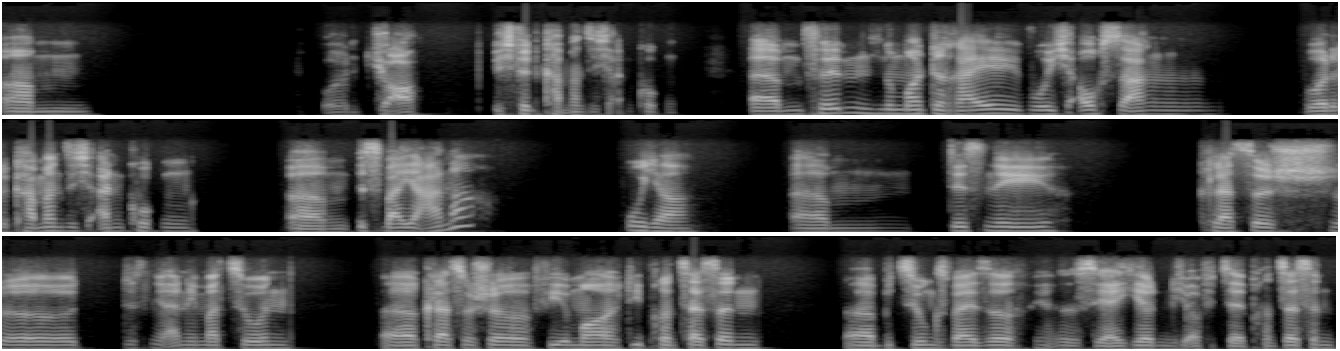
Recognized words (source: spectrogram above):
Ähm, und ja, ich finde, kann man sich angucken. Ähm, Film Nummer drei, wo ich auch sagen würde, kann man sich angucken, ähm, ist Vajana. Oh ja. Ähm, Disney, klassisch äh, Disney-Animation, äh, klassische, wie immer, die Prinzessin, äh, beziehungsweise, das ist ja hier nicht offiziell Prinzessin,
